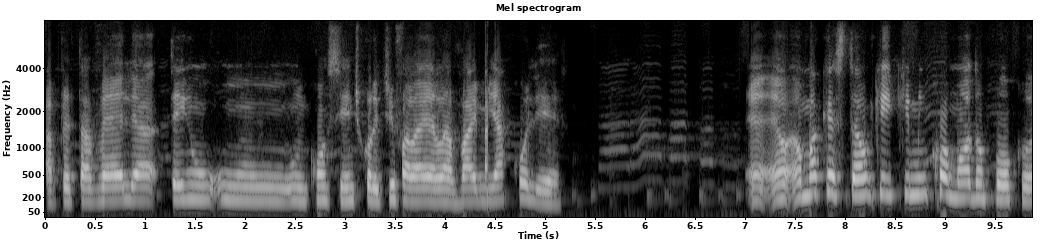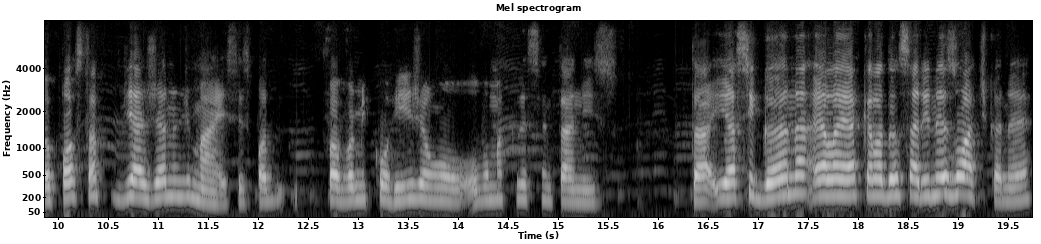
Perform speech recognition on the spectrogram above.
A preta velha tem um, um, um inconsciente coletivo, ela, ela vai me acolher é, é, é uma questão que, que me incomoda um pouco. Eu posso estar viajando demais. Vocês podem, por favor, me corrijam ou, ou vamos acrescentar nisso. Tá? E a cigana, ela é aquela dançarina exótica, né?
